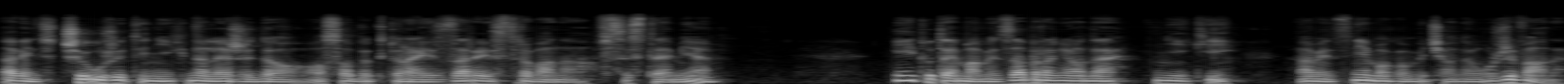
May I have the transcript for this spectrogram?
a więc czy użyty nick należy do osoby, która jest zarejestrowana w systemie. I tutaj mamy zabronione niki, a więc nie mogą być one używane.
